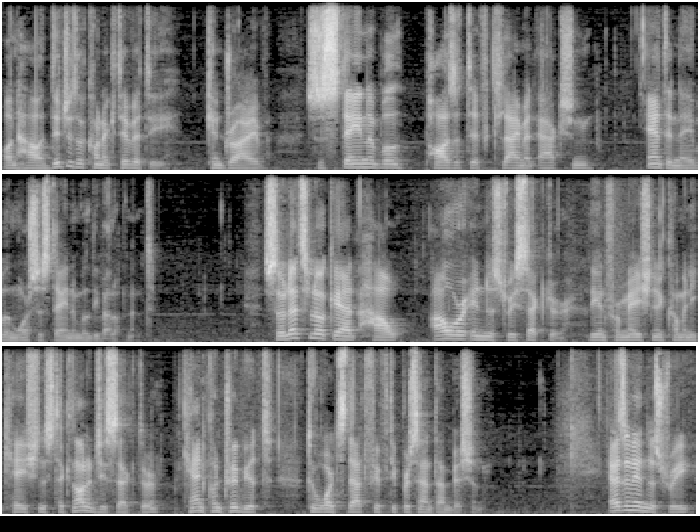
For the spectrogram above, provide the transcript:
on how digital connectivity can drive sustainable, positive climate action and enable more sustainable development. So let's look at how our industry sector, the information and communications technology sector, can contribute towards that 50% ambition. As an industry,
